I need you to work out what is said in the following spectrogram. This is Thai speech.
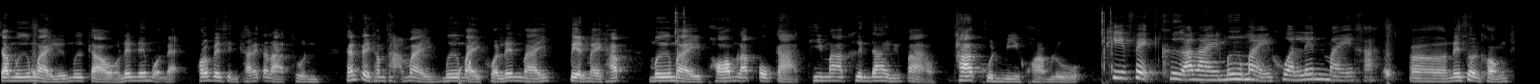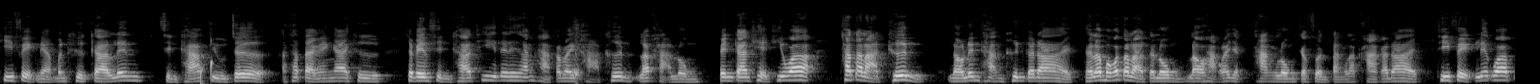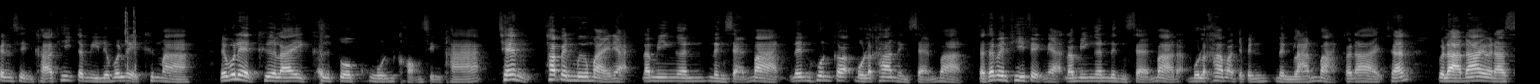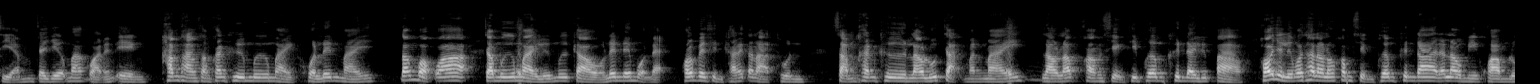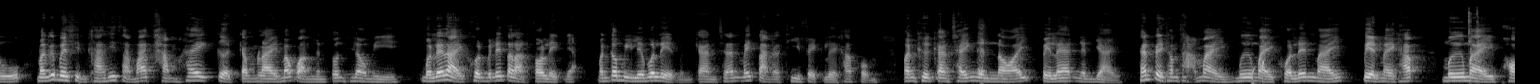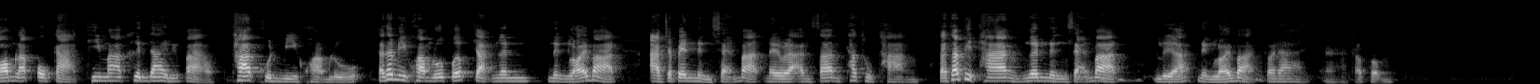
จะมือใหม่หรือมือเก่าเล่นได้หมดแหละ เพราะมันเป็นสินค้าในตลาดทุนฉะนั้นเป็นคำถามใหม่ มือใหม่ควรเล่นไหม เปลี่ยนใหม่ครับ มือใหม่พร้อมรับโอกาสที่มากขึ้นได้หรือเปล่า ถ้าคุณมีความรู้ทีเฟกคืออะไรมือใหม่ควรเล่นไหมคะเอ่อในส่วนของ t f e c เนี่ยมันคือการเล่นสินค้าฟิวเจอร์ถ้าแปลง่ายๆ คือ จะเป็นสินค้าที่เล่นได้ทั้งหากำไรขาขึ้นและขาลง เป็นการเทรดที่ว่าถ้าตลาดขึ้น เราเล่นทางขึ้นก็ได้ แต่เรามองว่าตลาดจะลง เราหักเราจากทางลงจากส่วนต่างราคาก็ได้ t f e c เรียกว่าเป็นสินค้าที่จะมีเลเวลเลตขึ้นมาเลเวลเลตคืออะไร คือตัวคูณของสินค้า เช่น ถ้าเป็นมือใหม่เนี่ย เรามีเงิน 1 0 0 0 0แบาท เล่นหุ้นก็มูลค่า 1 0 0 0 0แบาท แต่ถ้าเป็น t f e c เนี่ย เรามีเงิน 1 0 0 0 0แบาท มูลค่ามันอาจจะเป็น 1 ล้านบาทก็ได้ ฉะนั้นเวลาได้เวลาเสียมันจะเยอะมากกว่านั่นเองคำถามสำคัญคือมือใหม่ควรเล่นไหม ต้องบอกว่าจะมือใหม่หรือมือเก่าเล่นได้หมดแหละ เพราะมันเป็นสินค้าในตลาดทุน สำคัญคือเรารู้จักมันไหม เรารับความเสี่ยงที่เพิ่มขึ้นได้หรือเปล่า เพราะอย่าลืมว่าถ้าเรารับความเสี่ยงเพิ่มขึ้นได้ แล้วเรามีความรู้ มันก็เป็นสินค้าที่สามารถทำให้เกิดกำไรมากกว่าเงินต้นที่เรามี เหมือนหลาย ๆ คนไปเล่นตลาด forex เนี่ย มันก็มีเลเวลเลทเหมือนกัน ฉะนั้นไม่ต่างกับ t f e c เลยครับผม มันคือการใช้เงินน้อยไปแลกเงินใหญ่ ฉะนั้นเป็นคำถามใหม่ มือใหม่ควรเล่นไหม เปลี่ยนใหม่ครับ มือใหม่พร้อมรับโอกาสที่มากขึ้นได้หรือเปล่า ถ้าคุณมีความรู้ แต่ถ้ามีความรู้ปุ๊บจากเงิน 100 บาท อาจจะเป็น 1 0 0 0 0แบาทในเวลาอันสั้นถ้าถูกทาง แต่ถ้าผิดทางเงิน 1 0 0 0 0แบาทเหลือ 100 บาทก็ได้อ่าครับผม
